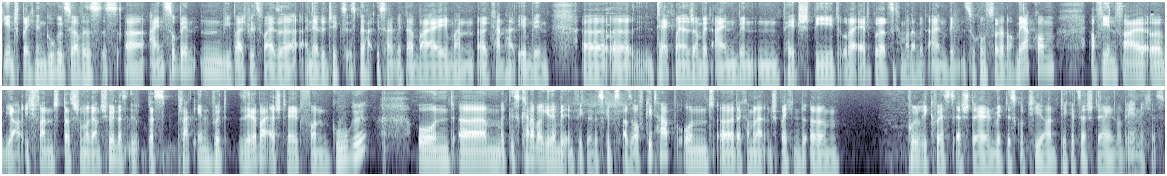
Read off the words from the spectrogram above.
die entsprechenden Google Services äh, einzubinden, wie beispielsweise Analytics ist, ist halt mit dabei, man äh, kann halt eben den äh, äh Tag Manager mit einbinden, PageSpeed oder AdWords kann man damit einbinden. In Zukunft soll da noch mehr kommen. Auf jeden Fall, äh, ja, ich fand das schon mal ganz schön. Das, das Plugin wird selber erstellt von Google und ähm, es kann aber jeder mitentwickeln. Das gibt es also auf GitHub und äh, da kann man dann entsprechend ähm, Pull-Requests erstellen, mitdiskutieren, Tickets erstellen und ähnliches.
